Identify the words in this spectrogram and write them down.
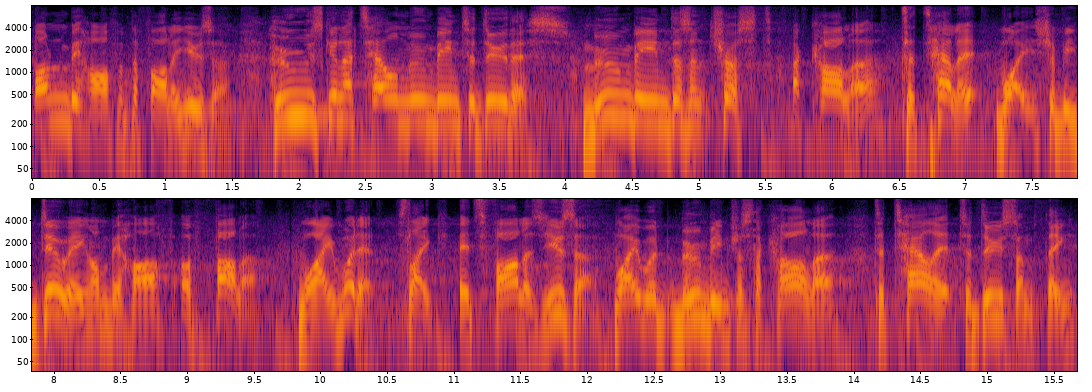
on behalf of the Phala user. Who's going to tell Moonbeam to do this? Moonbeam doesn't trust Acala to tell it what it should be doing on behalf of Phala. Why would it? It's like it's Phala's user. Why would Moonbeam trust Acala to tell it to do something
